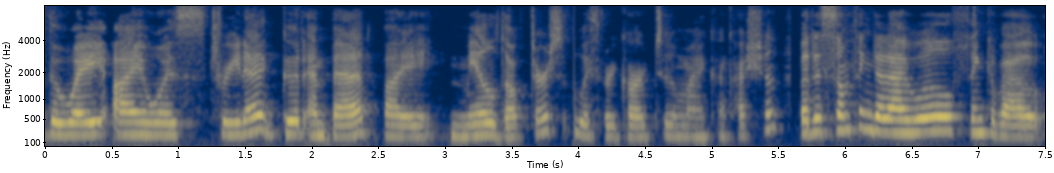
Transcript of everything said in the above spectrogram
The way I was treated, good and bad, by male doctors with regard to my concussion. But it's something that I will think about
